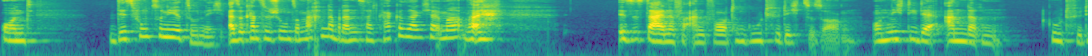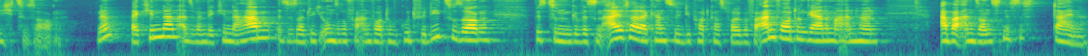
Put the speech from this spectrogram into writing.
Und das funktioniert so nicht. Also kannst du schon so machen, aber dann ist halt Kacke, sage ich ja immer, weil es ist deine Verantwortung, gut für dich zu sorgen und nicht die der anderen, gut für dich zu sorgen. Ne? Bei Kindern, also wenn wir Kinder haben, ist es natürlich unsere Verantwortung, gut für die zu sorgen, bis zu einem gewissen Alter. Da kannst du dir die Podcast-Folge Verantwortung gerne mal anhören. Aber ansonsten ist es deine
